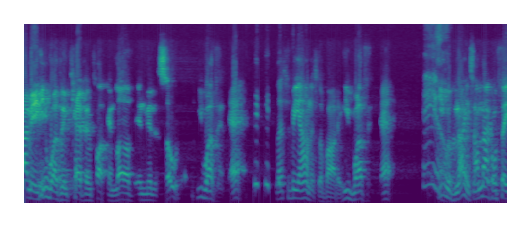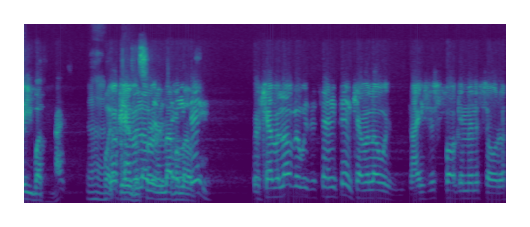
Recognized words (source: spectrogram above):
I mean, he wasn't Kevin fucking Love in Minnesota. He wasn't that. Let's be honest about it. He wasn't that. He was nice. I'm not gonna say he wasn't nice, Uh-huh. but But there's Kevin a certain is the level of thing. With Kevin Love, it was the same thing. Kevin Love was nice as fuck in Minnesota,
